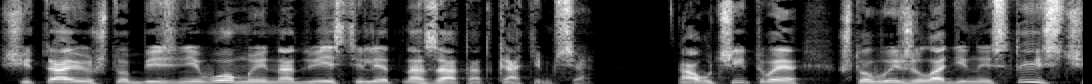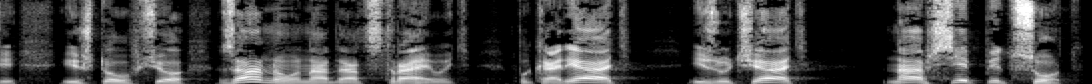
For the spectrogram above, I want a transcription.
«Считаю, что без него мы на 200 лет назад откатимся. А учитывая, что выжил один из тысячи, и что все заново надо отстраивать, покорять, изучать, на все 500.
